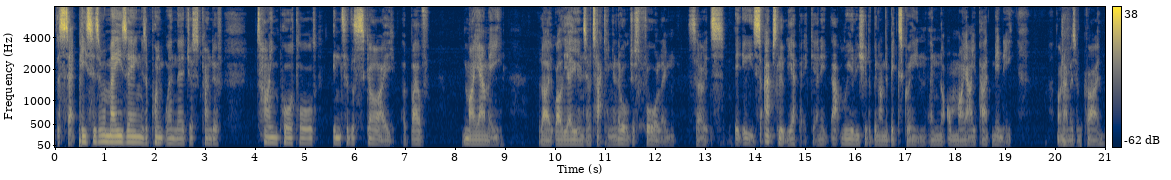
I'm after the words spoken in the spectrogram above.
the set pieces are amazing. There's a point when they're just kind of time portaled into the sky above Miami, like while the aliens are attacking, and they're all just falling. So it's it, it's absolutely epic, and it that really should have been on the big screen and not on my iPad Mini on Amazon Prime.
